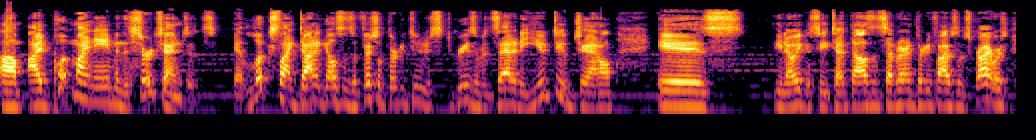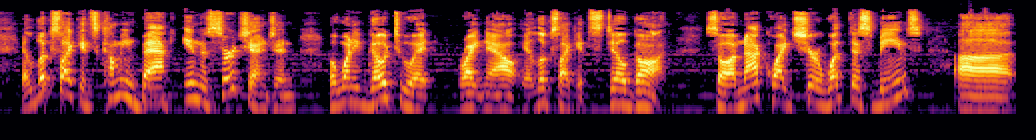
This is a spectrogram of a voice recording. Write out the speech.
Um, I put my name in the search engines. It looks like Donny Gillson's official 32 Degrees of Insanity YouTube channel is, you know, you can see 10,735 subscribers. It looks like it's coming back in the search engine, but when you go to it right now, it looks like it's still gone. So I'm not quite sure what this means. Uh,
